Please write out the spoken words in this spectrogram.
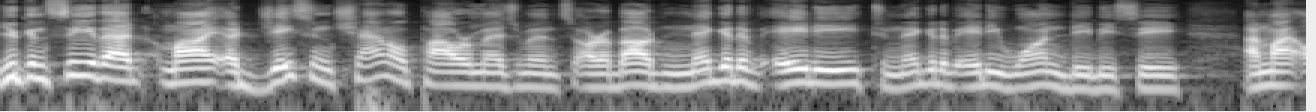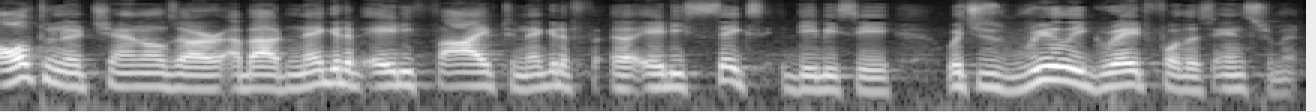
You can see that my adjacent channel power measurements are about negative 80 to negative 81 dBc, and my alternate channels are about negative 85 to negative, uh, 86 dBc, which is really great for this instrument.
